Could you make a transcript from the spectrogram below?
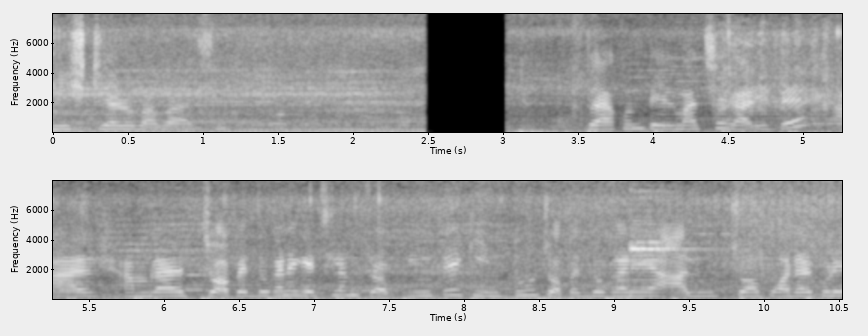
মিষ্টি আরও বাবা আছে। তো এখন তেল মারছে গাড়িতে, আর আমরা চপের দোকানে গেছিলাম চপ কিনতে, কিন্তু চপের দোকানে আলুর চপ অর্ডার করে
